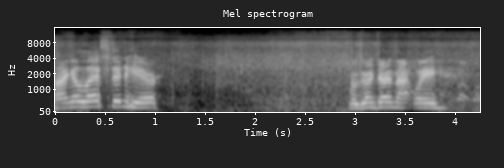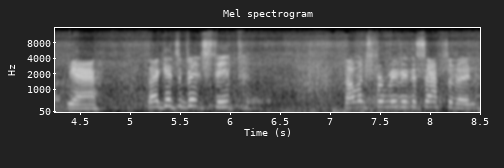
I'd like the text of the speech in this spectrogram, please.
Hang a left in here. We're going down that way. Yeah. That gets a bit steep. That one's for maybe this afternoon.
